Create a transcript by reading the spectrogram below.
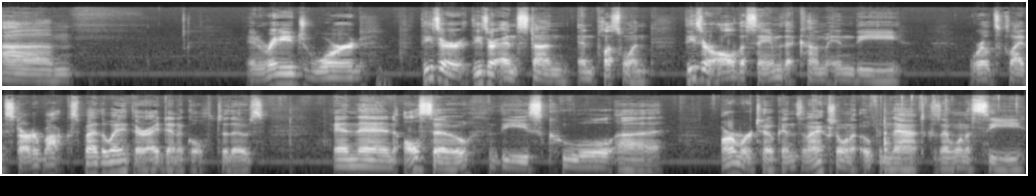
um, Enrage, Ward. These are these are and Stun and plus one. These are all the same that come in the Worlds Collide starter box. By the way, they're identical to those. And then also these cool uh, armor tokens, and I actually want to open that because I want to see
